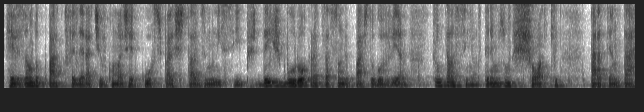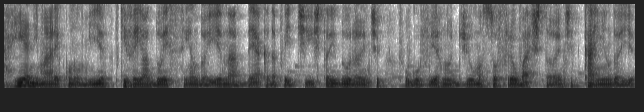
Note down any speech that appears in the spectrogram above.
revisão do Pacto Federativo com mais recursos para estados e municípios, desburocratização de parte do governo. Então, assim, ó, teremos um choque para tentar reanimar a economia que veio adoecendo aí na década petista e durante o governo Dilma sofreu bastante, caindo aí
